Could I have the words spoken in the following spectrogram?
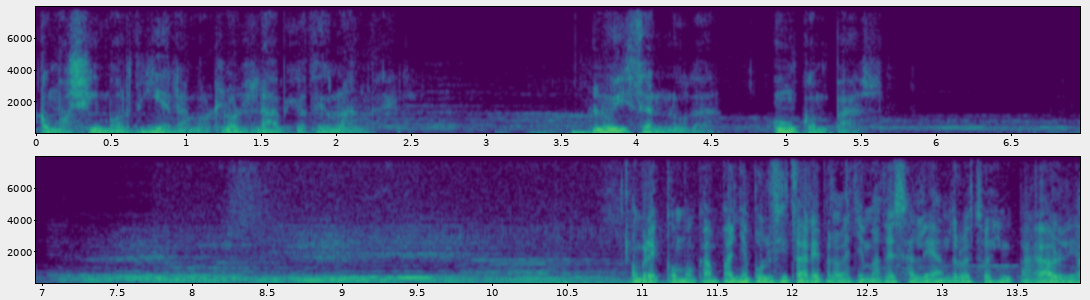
como si mordiéramos los labios de un ángel. Luis Cernuda, un compás. Hombre, como campaña publicitaria para las yemas de San Leandro, esto es impagable.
